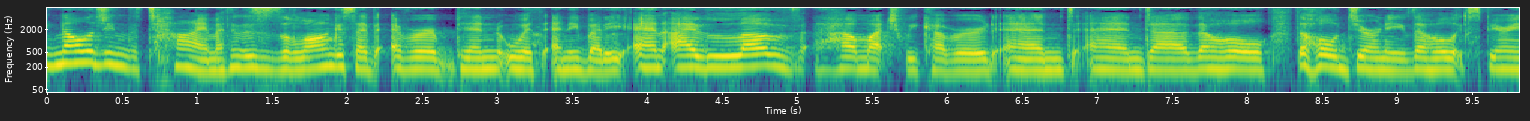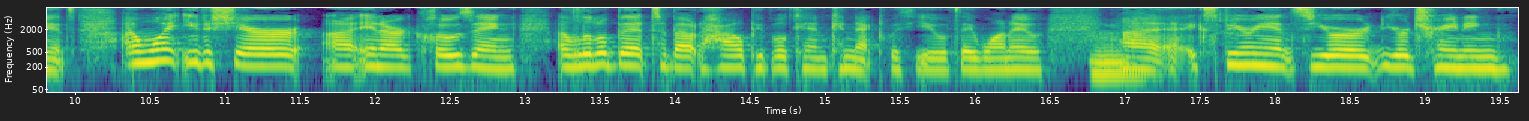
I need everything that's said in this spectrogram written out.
acknowledging the time. I think this is the longest I've ever been with anybody, and I love how much we covered and and uh, the whole the whole journey, the whole experience. I want you to share uh, in our closing a little bit about how people can connect with you if they want to mm. uh, experience your your training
